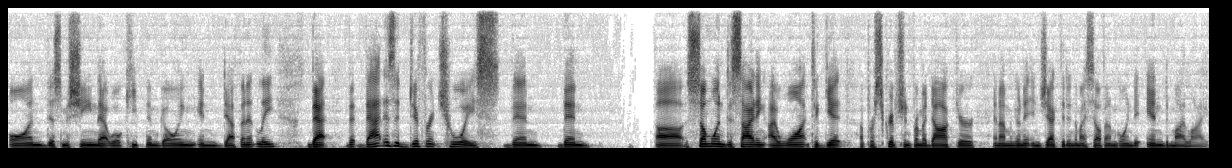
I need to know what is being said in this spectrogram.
on this machine that will keep them going indefinitely that that that is a different choice than than uh, someone deciding I want to get a prescription from a doctor and I'm going to inject it into myself and I'm going to end my life.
